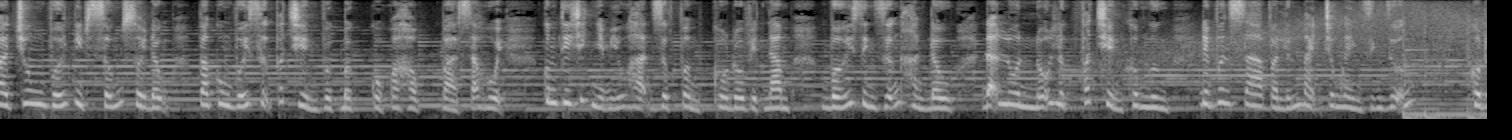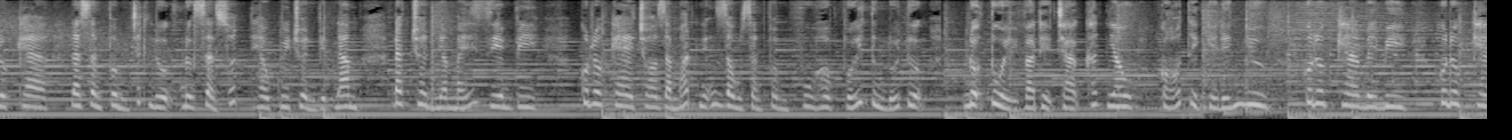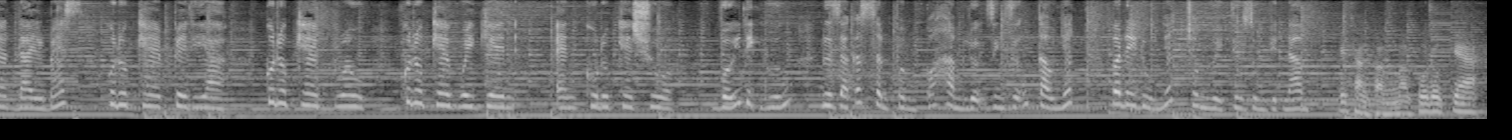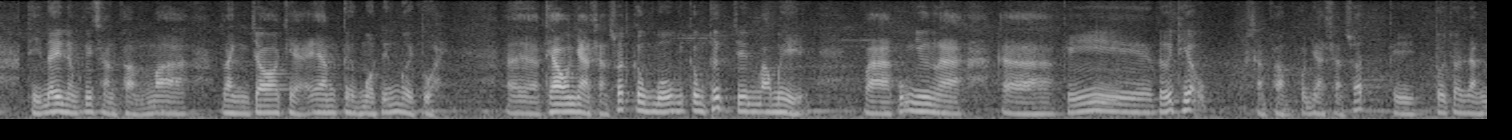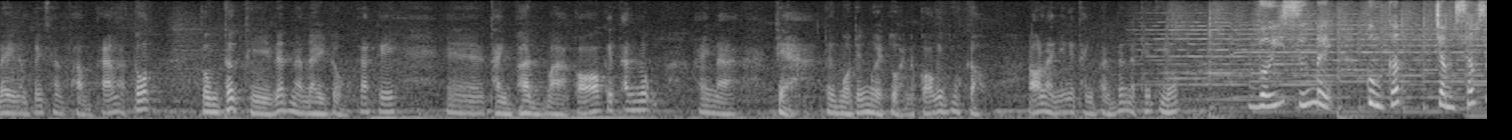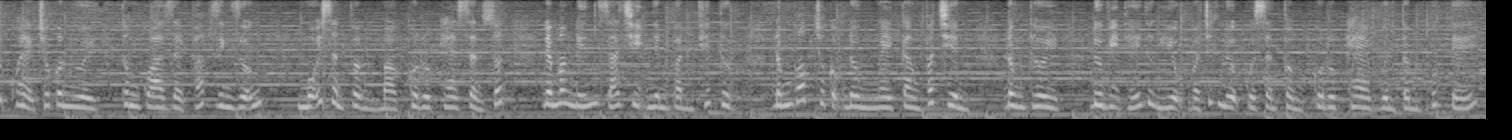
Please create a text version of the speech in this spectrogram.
hòa chung với nhịp sống sôi động và cùng với sự phát triển vượt bậc của khoa học và xã hội, công ty trách nhiệm hữu hạn dược phẩm Kodo Việt Nam với dinh dưỡng hàng đầu đã luôn nỗ lực phát triển không ngừng để vươn xa và lớn mạnh trong ngành dinh dưỡng. Kodocare là sản phẩm chất lượng được sản xuất theo quy chuẩn Việt Nam, đạt chuẩn nhà máy GMP. Kodocare cho ra mắt những dòng sản phẩm phù hợp với từng đối tượng, độ tuổi và thể trạng khác nhau có thể kể đến như Kodocare Baby, Kodocare Diabetes, Kodocare Pedia, Kodocare Grow, Kodocare Weight and Kodocare Sure với định hướng đưa ra các sản phẩm có hàm lượng dinh dưỡng cao nhất và đầy đủ nhất cho người tiêu dùng Việt Nam. Cái sản phẩm mà Kodocare thì đây là một cái sản phẩm mà dành cho trẻ em từ 1 đến 10 tuổi. À, theo nhà sản xuất công bố cái công thức trên bao bì và cũng như là à, cái giới thiệu sản phẩm của nhà sản xuất. Thì tôi cho rằng đây là một cái sản phẩm khá là tốt. Công thức thì rất là đầy đủ các cái ờ, thành phần mà có cái tác dụng hay là trẻ từ 1 đến 10 tuổi nó có cái nhu cầu. Đó là những cái thành phần rất là thiết yếu. Với sứ mệnh cung cấp, chăm sóc sức khỏe cho con người thông qua giải pháp dinh dưỡng, mỗi sản phẩm mà Corocare sản xuất đều mang đến giá trị nhân văn thiết thực, đóng góp cho cộng đồng ngày càng phát triển đồng thời đưa vị thế thương hiệu và chất lượng của sản phẩm Corocare vươn tầm quốc tế.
